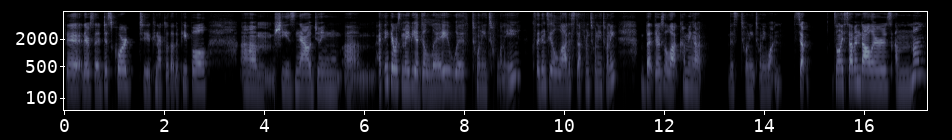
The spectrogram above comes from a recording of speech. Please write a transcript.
There, there's a Discord to connect with other people. Um, she's now doing, um, I think there was maybe a delay with 2020 because I didn't see a lot of stuff from 2020, but there's a lot coming up this 2021. So it's only $7 a month.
